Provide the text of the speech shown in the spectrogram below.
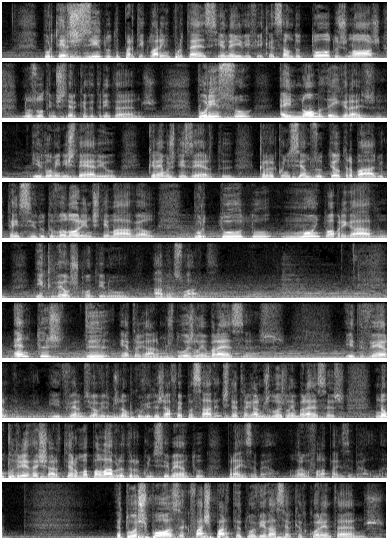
por teres sido de particular importância na edificação de todos nós nos últimos cerca de 30 anos. Por isso, em nome da Igreja e do Ministério, queremos dizer-te que reconhecemos o teu trabalho, que tem sido de valor inestimável. Por tudo, muito obrigado e que Deus continue a abençoar-te. Antes de entregarmos duas lembranças e de ver e de vermos e ouvirmos não, porque o vídeo já foi passado, antes de entregarmos duas lembranças, não poderia deixar de ter uma palavra de reconhecimento para a Isabel. Agora vou falar para a Isabel. É? A tua esposa, que faz parte da tua vida há cerca de 40 anos,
